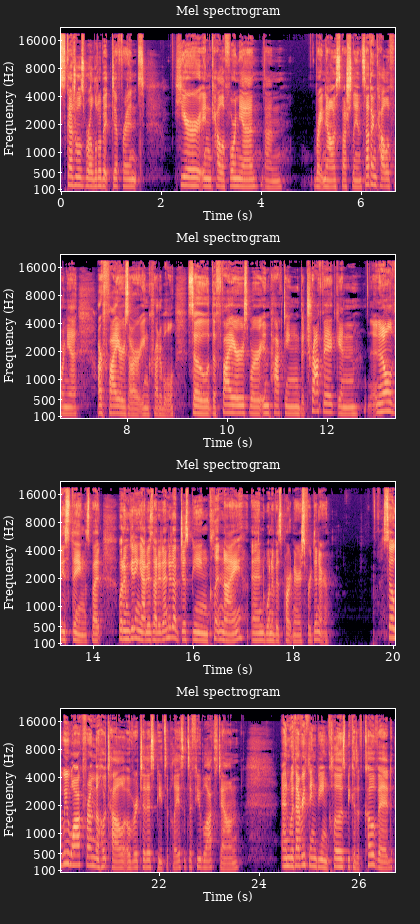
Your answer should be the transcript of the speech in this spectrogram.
schedules were a little bit different here in California. Um, right now, especially in Southern California, our fires are incredible. So the fires were impacting the traffic and, and all of these things. But what I'm getting at is that it ended up just being Clint and I and one of his partners for dinner. So we walk from the hotel over to this pizza place. It's a few blocks down. And with everything being closed because of COVID,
